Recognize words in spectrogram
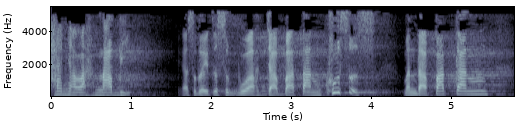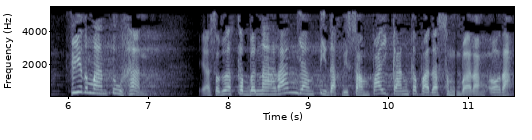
hanyalah nabi. Ya, saudara itu sebuah jabatan khusus mendapatkan firman Tuhan. Ya, saudara kebenaran yang tidak disampaikan kepada sembarang orang.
